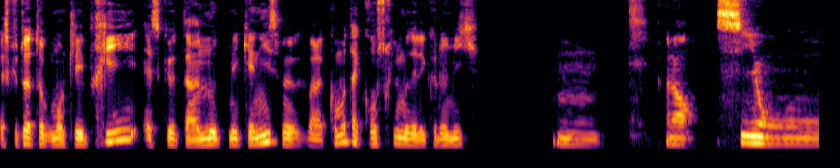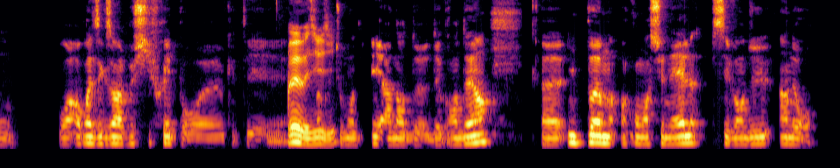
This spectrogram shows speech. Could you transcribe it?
Est-ce que toi tu augmentes les prix? Est-ce que tu as un autre mécanisme? Voilà, Comment tu as construit le modèle économique? Mmh. Alors, si on. on prend des exemples un peu chiffrés pour que, tout le monde ait un ordre de, grandeur. une pomme en conventionnel, c'est vendu 1 euro.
